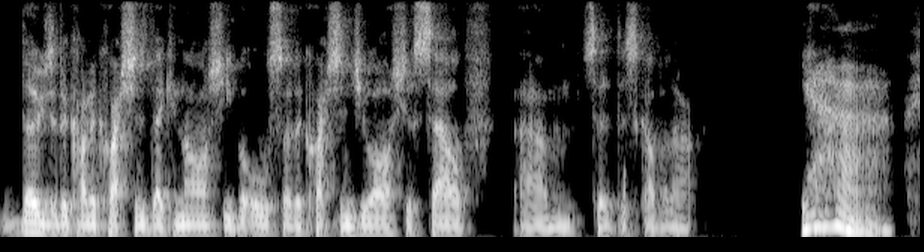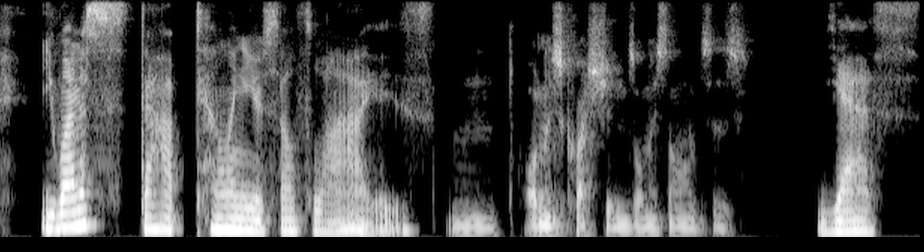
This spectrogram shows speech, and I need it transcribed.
those are the kind of questions they can ask you but also the questions you ask yourself um to discover that yeah you want to stop telling yourself lies mm. honest questions honest answers yes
